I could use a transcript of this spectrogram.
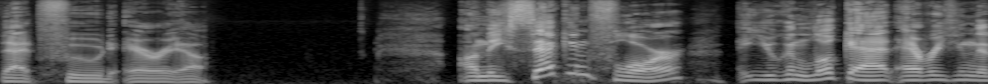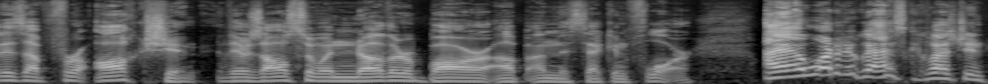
that food area. On the second floor, you can look at everything that is up for auction. There's also another bar up on the second floor. I I wanted to ask a question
